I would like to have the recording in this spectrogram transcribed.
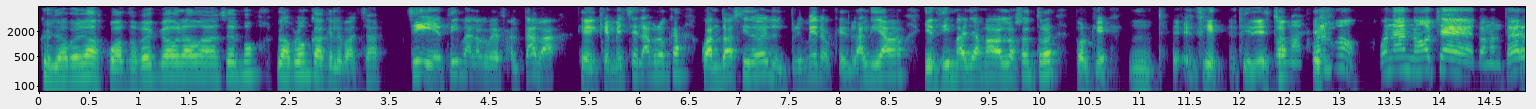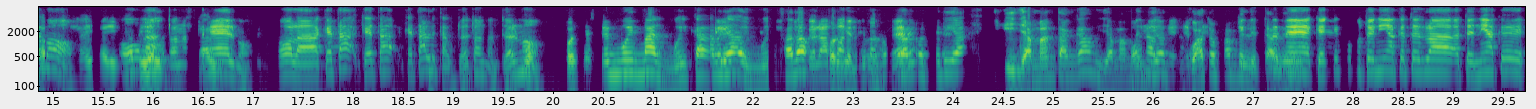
Que ya verás, cuando venga ahora Anselmo, la bronca que le va a echar. Sí, encima lo que me faltaba, que, que me eche la bronca cuando ha sido él el primero que la ha liado y encima ha llamado a los otros porque, mm, en fin, en fin, esto Don es... Antelmo, buenas noches, don Antelmo. Ay, ay, Hola, Gabriel, don Gabriel. Antelmo. Hola, ¿qué tal, qué tal, qué tal está usted, don Antelmo? Pues estoy muy mal, muy cabreado y muy enfadado ¿Qué le ha porque no iba a comprar eh? lotería y ya me han tangado, ya me han Bueno, vendido que- cuatro papeletas de... Escúchame, que, que como tenía que terla, tenía que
